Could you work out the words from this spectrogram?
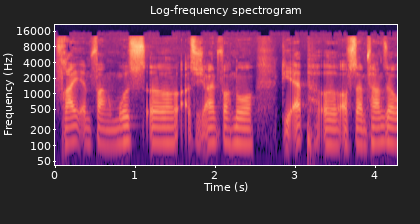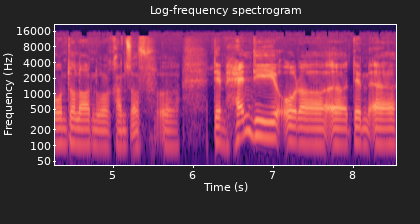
frei empfangen, muss äh, sich einfach nur die App äh, auf seinem Fernseher runterladen oder kann es auf äh, dem Handy oder äh, dem äh,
